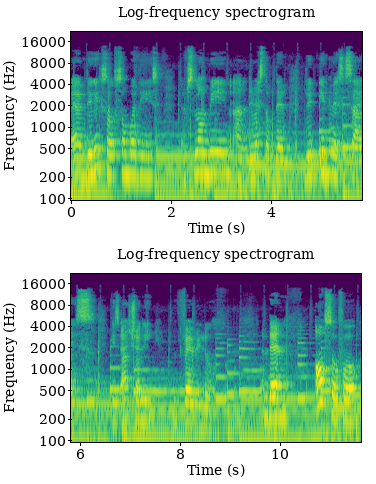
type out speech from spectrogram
um, the risk of somebody's slumbing and the rest of them, doing evening exercise is actually very low. And then also for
